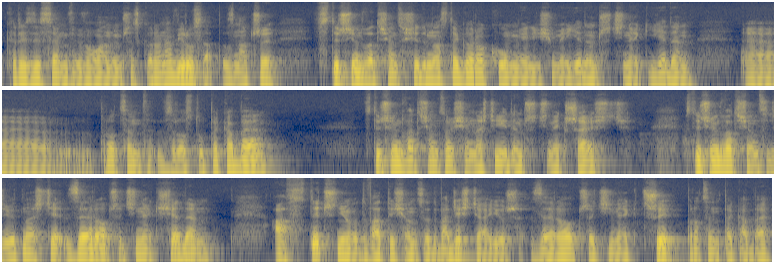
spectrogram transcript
kryzysem wywołanym przez koronawirusa. To znaczy w styczniu 2017 roku mieliśmy 1,1% e, wzrostu PKB, w styczniu 2018 1,6%, w styczniu 2019 0,7%, a w styczniu 2020 już 0,3% PKB e,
